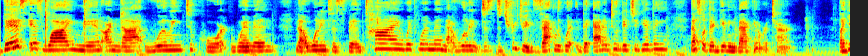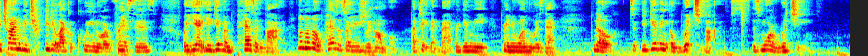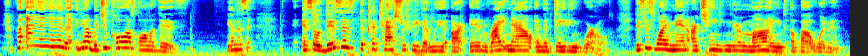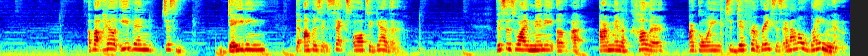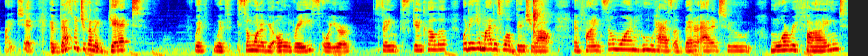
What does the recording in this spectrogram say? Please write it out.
This is why men are not willing to court women, not willing to spend time with women, not willing just to treat you exactly what the attitude that you're giving. That's what they're giving back in return. Like you're trying to be treated like a queen or a princess, but yet you're giving peasant vibe. No, no, no. Peasants are usually humble. I take that back. Forgive me for anyone who is that. No, you're giving a witch vibes. It's more witchy. But ah, yeah, but you caused all of this. You understand? And so this is the catastrophe that we are in right now in the dating world. This is why men are changing their mind about women. About hell, even just dating the opposite sex altogether. This is why many of our, our men of color are going to different races, and I don't blame them. Like shit, if that's what you're gonna get with with someone of your own race or your same skin color, well then you might as well venture out and find someone who has a better attitude, more refined,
